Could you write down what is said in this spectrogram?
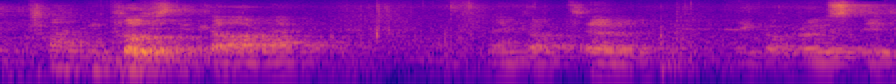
trying to push the car out. And they got, um, roasted.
